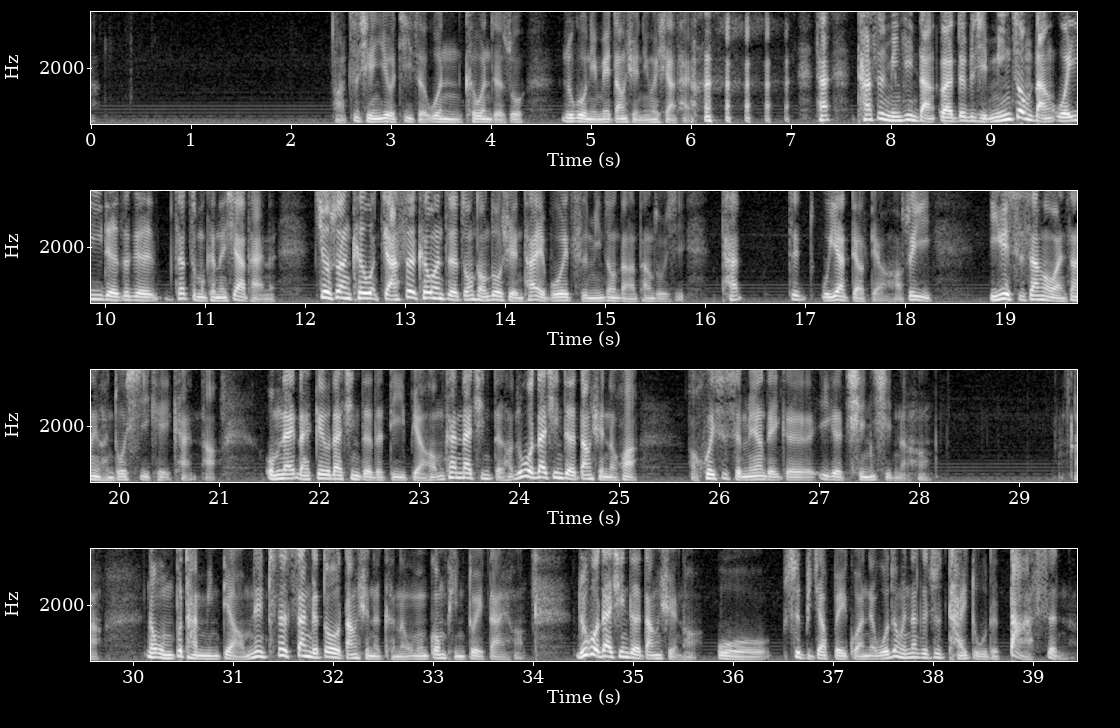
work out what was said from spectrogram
啊，之前也有记者问柯文哲说。如果你没当选，你会下台吗？他他是民进党，呃，对不起，民众党唯一的这个，他怎么可能下台呢？就算柯文，假设柯文哲总统落选，他也不会辞民众党的党主席。他这乌鸦调调哈，所以一月十三号晚上有很多戏可以看。哈，我们来来给赖清德的第一标哈，我们看赖清德哈，如果赖清德当选的话，好，会是什么样的一个一个情形呢？哈，好，那我们不谈民调，我们那这三个都有当选的可能，我们公平对待哈。如果赖清德当选哈，我是比较悲观的。我认为那个就是台独的大胜啊，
